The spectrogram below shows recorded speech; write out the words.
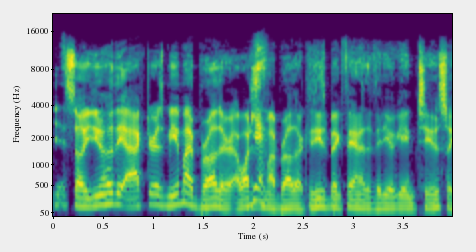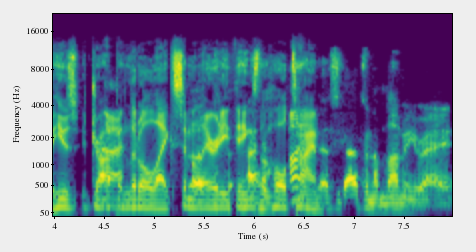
Yeah. So, you know who the actor is? Me and my brother. I watched it Yeah. with my brother because he's a big fan of the video game too. So he was dropping Uh, little like similarity things the whole fun. time. that's the guy from the Mummy, right?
